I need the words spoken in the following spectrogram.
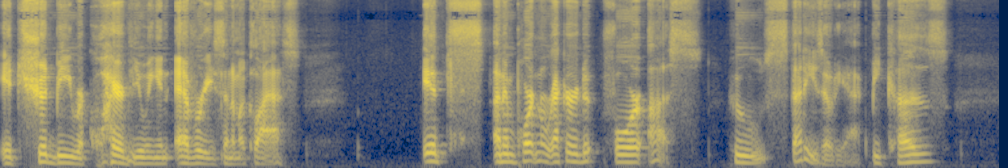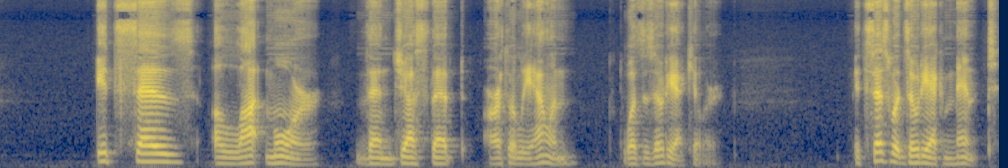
it should be required viewing in every cinema class. It's an important record for us who study Zodiac because it says a lot more than just that Arthur Lee Allen was the Zodiac killer. It says what Zodiac meant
